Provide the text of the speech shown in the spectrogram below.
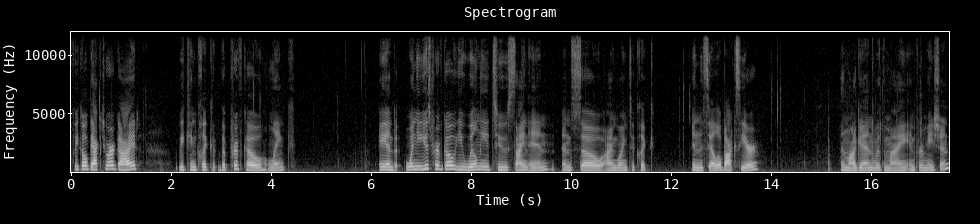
If we go back to our guide, we can click the Privco link. And when you use Privco, you will need to sign in. And so I'm going to click in this yellow box here and log in with my information.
